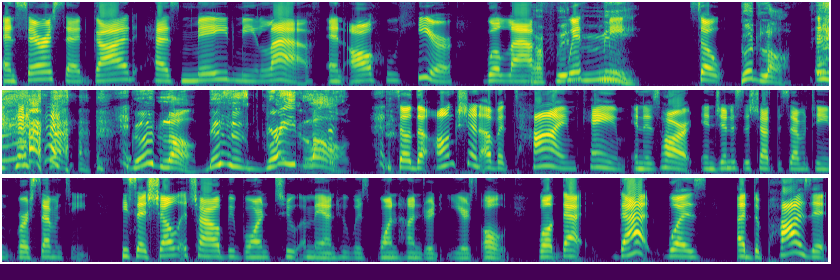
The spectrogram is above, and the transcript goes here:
And Sarah said, God has made me laugh, and all who hear will laugh, Laugh with with, me. me. So, Good love. Good love. This is great love. so the unction of a time came in his heart in Genesis chapter 17, verse 17. He says, "Shall a child be born to a man who is 100 years old?" Well, that that was a deposit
